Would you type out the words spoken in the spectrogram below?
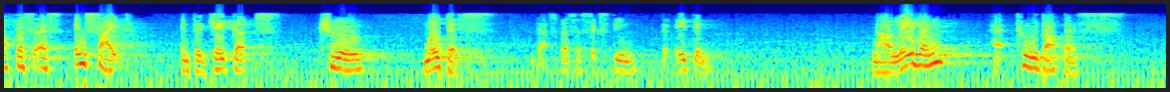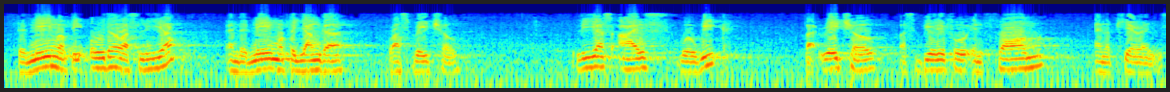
offers us insight into Jacob's true motives. That's verses 16 to 18. Now Laban had two daughters. The name of the older was Leah, and the name of the younger was Rachel. Leah's eyes were weak, but Rachel was beautiful in form and appearance.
